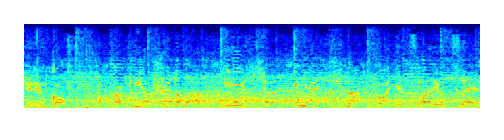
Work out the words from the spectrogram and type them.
Черенков. Как неожиданно! И все-таки мяч находит свою цель.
